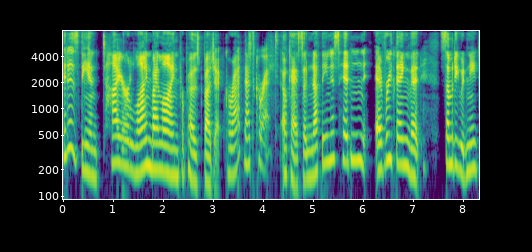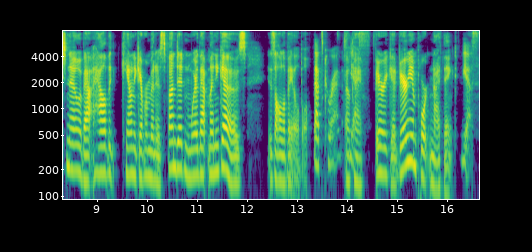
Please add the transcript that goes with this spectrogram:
it is the entire line by line proposed budget, correct? That's correct. okay. So nothing is hidden. Everything that somebody would need to know about how the county government is funded and where that money goes is all available. That's correct. Okay. Yes. Very good. Very important, I think. Yes.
